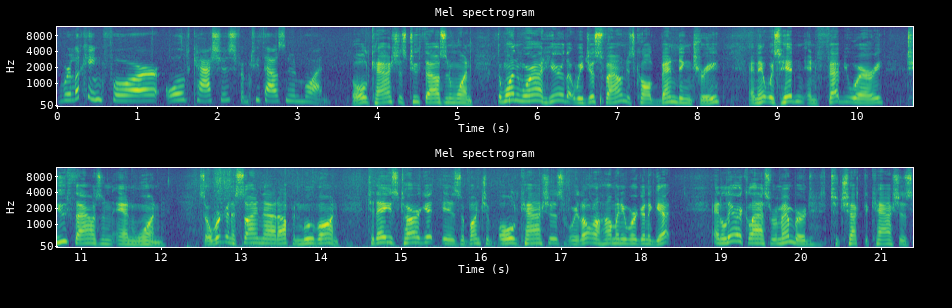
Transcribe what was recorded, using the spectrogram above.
We're looking for old caches from 2001. Old caches 2001. The one we're at here that we just found is called Bending Tree and it was hidden in February 2001. So we're going to sign that up and move on. Today's target is a bunch of old caches. We don't know how many we're going to get. And Lyric Glass remembered to check the caches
